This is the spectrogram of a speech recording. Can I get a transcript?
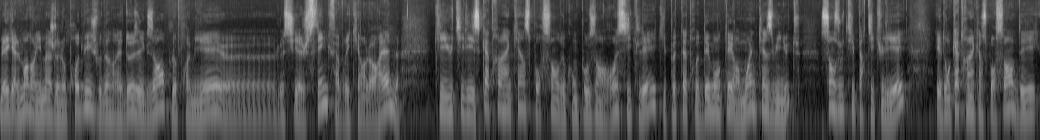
mais également dans l'image de nos produits. Je vous donnerai deux exemples. Le premier, euh, le siège Think, fabriqué en Lorraine, qui utilise 95% de composants recyclés, qui peut être démonté en moins de 15 minutes, sans outils particuliers et donc 95% des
